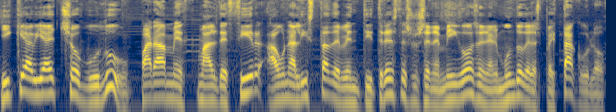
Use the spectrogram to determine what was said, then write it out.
y que había hecho vudú para maldecir a una lista de 23 de sus enemigos en el mundo del espectáculo.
